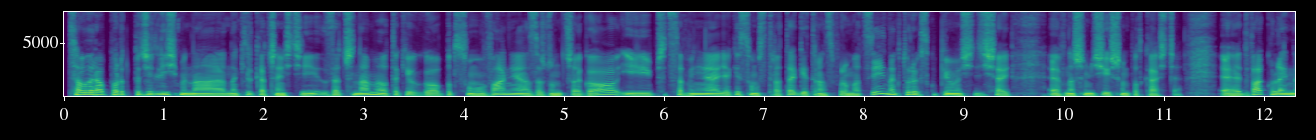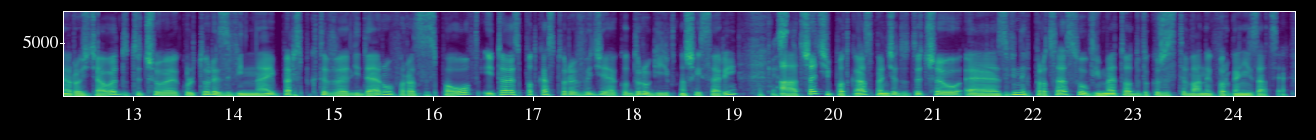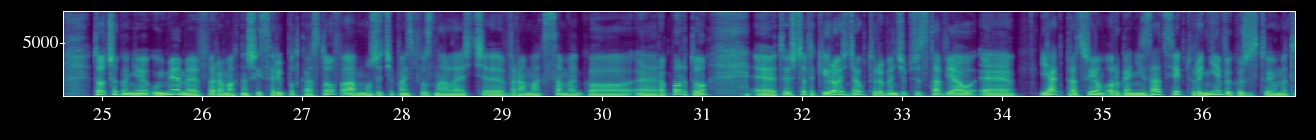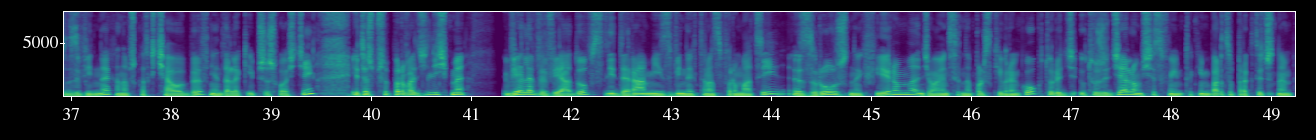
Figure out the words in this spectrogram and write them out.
Cały raport podzieliliśmy na, na kilka części. Zaczynamy od takiego podsumowania zarządczego i przedstawienia, jakie są strategie transformacji, na których skupimy się dzisiaj e, w naszym dzisiejszym podcaście. E, dwa kolejne rozdziały dotyczyły kultury zwinnej, perspektywy liderów oraz zespołów i to jest podcast, który wyjdzie jako drugi w naszej serii. Tak A trzeci podcast będzie dotyczył e, zwinnych procesów i metod wykorzystywanych w organizacjach. To, czego nie ujmiemy w ramach naszej serii podcastów, a możecie Państwo znaleźć w ramach samego E, raportu, e, to jeszcze taki rozdział, który będzie przedstawiał, e, jak pracują organizacje, które nie wykorzystują metod zwinnych, a na przykład chciałyby w niedalekiej przyszłości. I też przeprowadziliśmy wiele wywiadów z liderami zwinnych transformacji z różnych firm działających na polskim rynku, który, którzy dzielą się swoim takim bardzo praktycznym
